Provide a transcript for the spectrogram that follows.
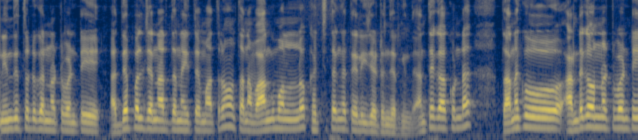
నిందితుడుగా ఉన్నటువంటి అద్దెపల్లి జనార్దన్ అయితే మాత్రం తన వాంగ్మూలంలో ఖచ్చితంగా తెలియజేయడం జరిగింది. అంతేకాకుండా తనకు అండగా ఉన్నటువంటి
